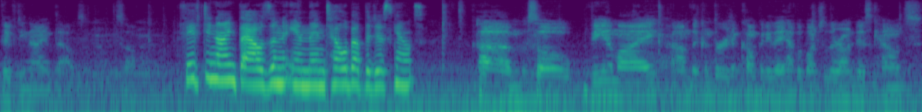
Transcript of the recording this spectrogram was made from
fifty nine thousand. So, Fifty nine thousand, and then tell about the discounts. um, so VMI, um, the conversion company, they have a bunch of their own discounts,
